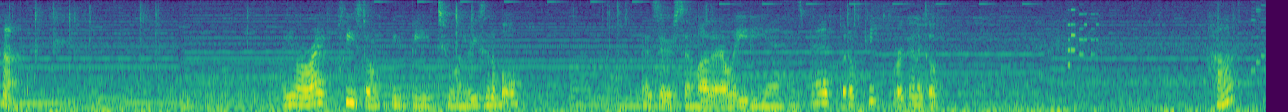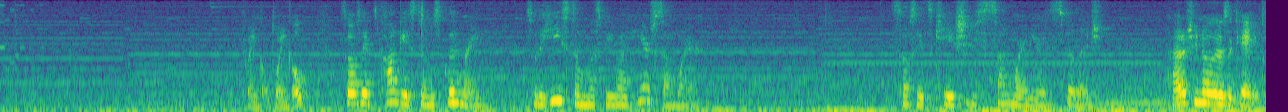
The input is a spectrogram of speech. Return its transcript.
Huh. Are you alright? Please don't be too unreasonable. Is there some other lady in his bed? But okay, we're gonna go. Huh? Twinkle, twinkle. So it's Kage Stone is glimmering, so the Hi Stone must be around here somewhere. Zoisite's cave should be somewhere near this village. How does she know there's a cave?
